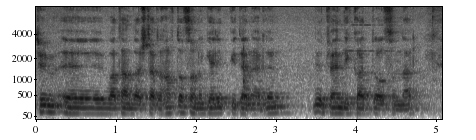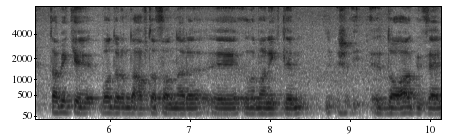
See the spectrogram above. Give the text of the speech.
Tüm e, vatandaşlardan hafta sonu gelip gidenlerden lütfen dikkatli olsunlar. Tabii ki Bodrum'da hafta sonları e, ılıman iklim, e, doğa güzel,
